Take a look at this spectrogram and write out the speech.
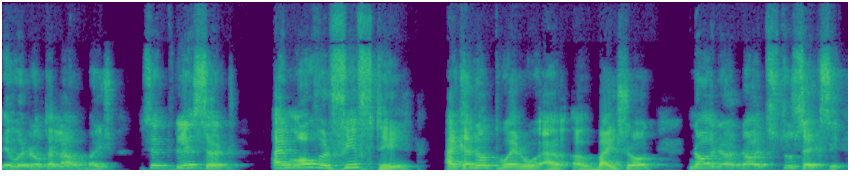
they were not allowed bike. sh- I said, listen, I'm over fifty. I cannot wear a, a bike short. No, no, no, it's too sexy.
